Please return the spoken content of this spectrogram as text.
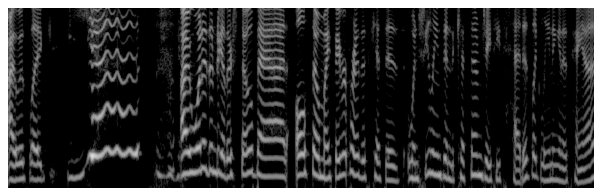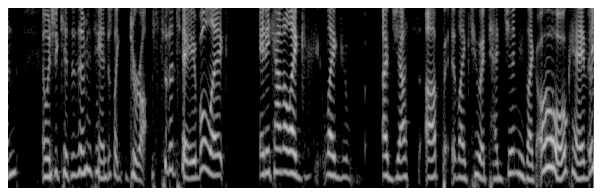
i was like yes! I wanted them together so bad. Also my favorite part of this kiss is when she leans in to kiss him jt's head is like leaning in his hand. And when she kisses him his hand just like drops to the table like and he kind of like like adjusts up like to attention. He's like, oh, okay, this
